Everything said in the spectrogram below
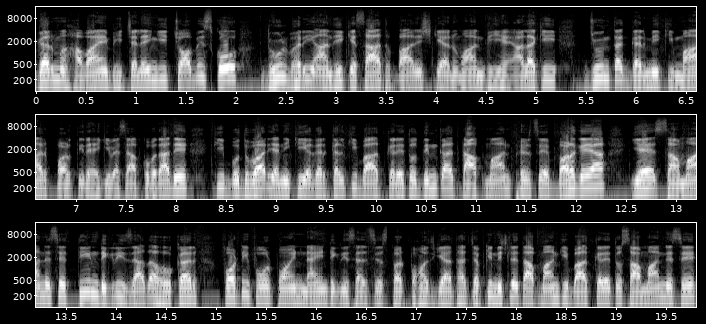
गर्म हवाएँ भी चलेंगी। 24 को धूल भरी आंधी के साथ बारिश के अनुमान भी है। हालाँकि जून तक गर्मी की मार पड़ती रहेगी। वैसे आपको बता दें कि बुधवार यानी कि अगर कल की बात करें तो दिन का तापमान फिर से बढ़ गया। यह सामान्य से तीन डिग्री ज़्यादा होकर 44.9 डिग्री सेल्सियस पर पहुँच गया था। जबकि निचले तापमान की बात करें तो सामान्य से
